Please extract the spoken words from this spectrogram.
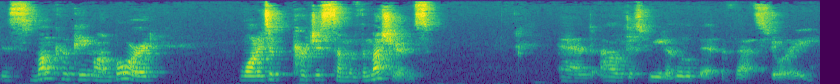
this monk who came on board wanted to purchase some of the mushrooms. And I'll just read a little bit of that story.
